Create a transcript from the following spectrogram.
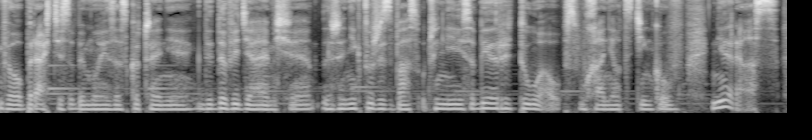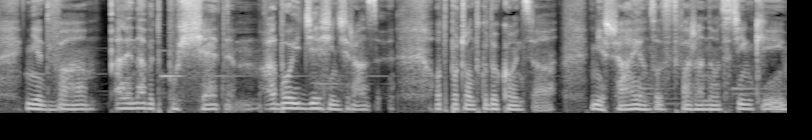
Wyobraźcie sobie moje zaskoczenie, gdy dowiedziałem się, że niektórzy z Was uczynili sobie rytuał słuchania odcinków nie raz, nie dwa, ale nawet po siedem albo i dziesięć razy, od początku do końca, mieszając odtwarzane odcinki,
